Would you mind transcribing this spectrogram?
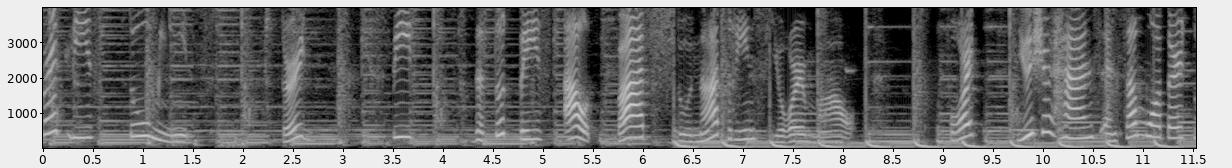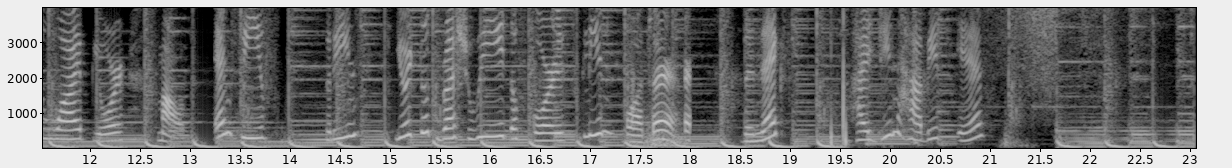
for at least 2 minutes. Third, spit the toothpaste out but do not rinse your mouth. Fourth, use your hands and some water to wipe your mouth. And fifth, rinse your toothbrush with, of course, clean water. The next hygiene habit is to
